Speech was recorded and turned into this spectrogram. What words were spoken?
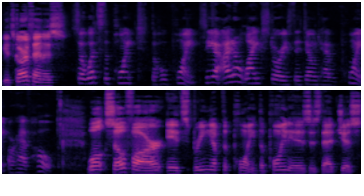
it's garth ennis So what's the point? The whole point. See, I don't like stories that don't have a point or have hope. well so far it's bringing up the point the point is is that just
